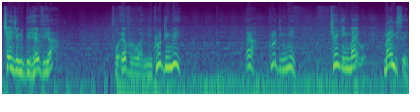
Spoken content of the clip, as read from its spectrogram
change in behavior for everyone, including me. Yeah, including me. Changing my mindset.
